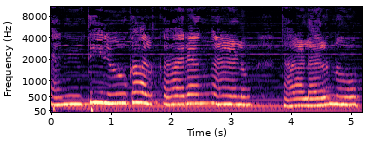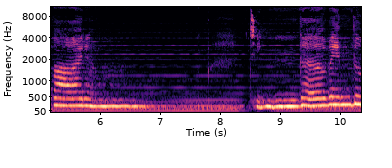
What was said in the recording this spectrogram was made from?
തൻ തിരുകാൽ കരങ്ങളും തളർന്നു പാരം ചിന്തവെന്തു?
